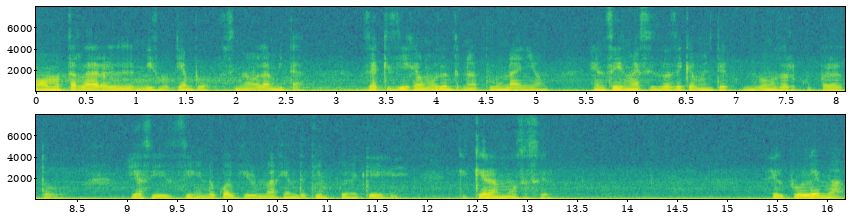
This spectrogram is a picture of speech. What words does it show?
vamos a tardar el mismo tiempo, sino la mitad. O sea que si dejamos de entrenar por un año, en seis meses básicamente vamos a recuperar todo. Y así siguiendo cualquier margen de tiempo en el que, queramos hacer. El problema,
